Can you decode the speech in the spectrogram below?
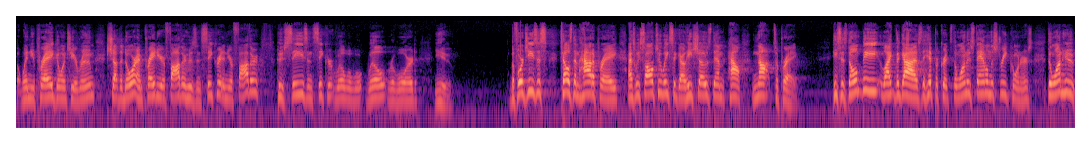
But when you pray, go into your room, shut the door, and pray to your Father who's in secret, and your Father who sees in secret will, will reward you. Before Jesus tells them how to pray, as we saw two weeks ago, he shows them how not to pray. He says, Don't be like the guys, the hypocrites, the one who stand on the street corners, the one who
